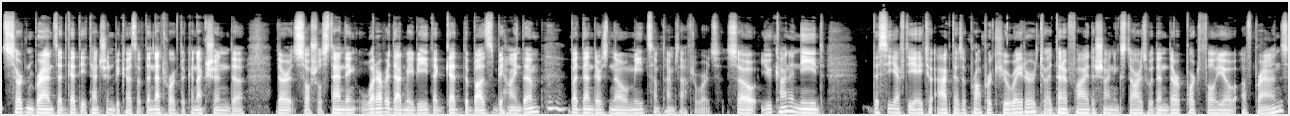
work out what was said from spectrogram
certain brands that get the attention because of the network, the connection, the their social standing, whatever that may be, that get the buzz behind them. Mm-hmm. But then there's no meat sometimes afterwards. So you kind of need the CFDA to act as a proper curator to identify the shining stars within their portfolio of brands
